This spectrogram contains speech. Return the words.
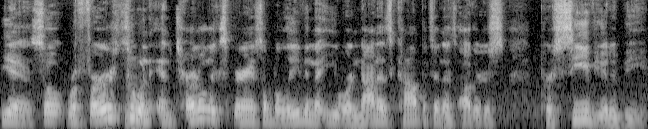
Yeah, so it refers to an internal experience of believing that you are not as competent as others perceive you to be.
